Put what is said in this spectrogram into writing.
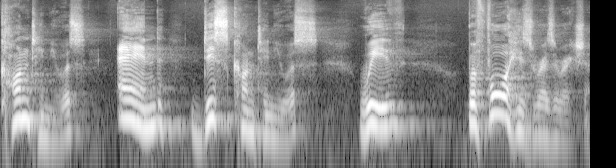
continuous and discontinuous with before his resurrection.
